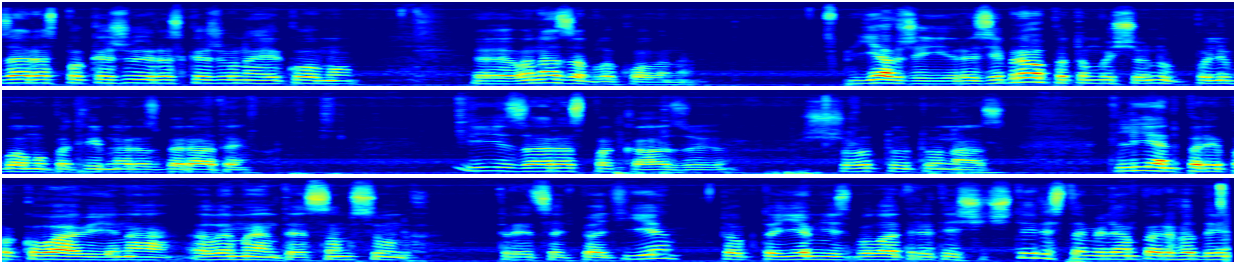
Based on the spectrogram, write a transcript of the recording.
зараз покажу і розкажу на якому, е, вона заблокована. Я вже її розібрав, тому що ну, по-любому потрібно розбирати. І зараз показую, що тут у нас. Клієнт перепакував її на елементи Samsung 35E, тобто ємність була 3400 мАч,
